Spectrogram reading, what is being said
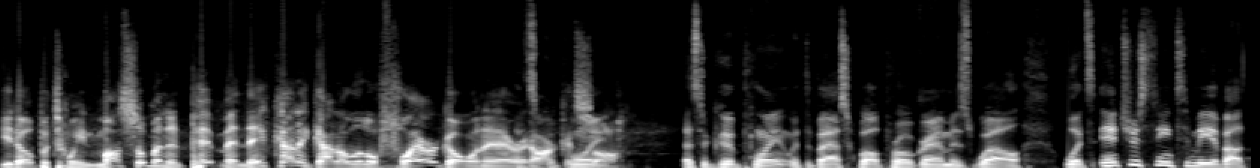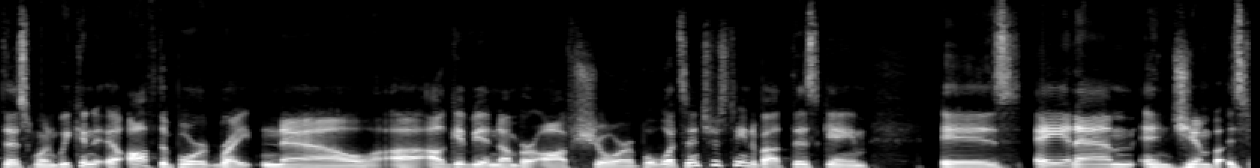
you know, between Musselman and Pittman, they've kind of got a little flair going there That's in Arkansas. point. That's a good point with the basketball program as well. What's interesting to me about this one, we can uh, off the board right now. Uh, I'll give you a number offshore. But what's interesting about this game is A and M and Jimbo. It's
